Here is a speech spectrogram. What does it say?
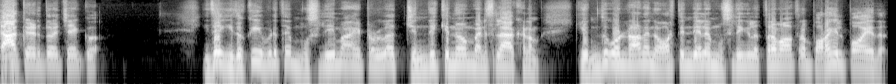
ചാക്ക് എടുത്ത് വെച്ചേക്കുക ഇത് ഇതൊക്കെ ഇവിടുത്തെ മുസ്ലിമായിട്ടുള്ള ചിന്തിക്കുന്നതും മനസ്സിലാക്കണം. എന്തുകൊണ്ടാണ് നോർത്ത് ഇന്ത്യയിലെ മുസ്ലിങ്ങൾ ഇത്രമാത്രം പുറകിൽ പോയത്?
